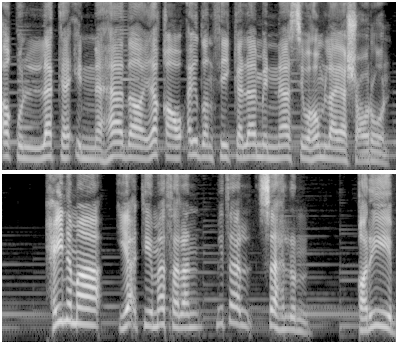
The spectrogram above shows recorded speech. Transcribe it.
أقل لك إن هذا يقع أيضا في كلام الناس وهم لا يشعرون. حينما يأتي مثلا مثال سهل قريب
